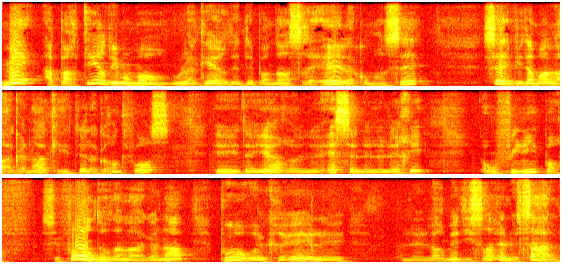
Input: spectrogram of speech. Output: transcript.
Mais à partir du moment où la guerre d'indépendance réelle a commencé, c'est évidemment la Haganah qui était la grande force. Et d'ailleurs, le Essen et le Lehi ont fini par se fondre dans la Haganah pour créer l'armée d'Israël, le Sahel,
